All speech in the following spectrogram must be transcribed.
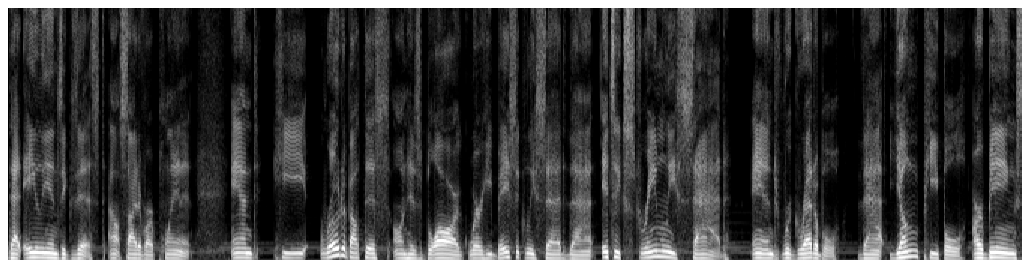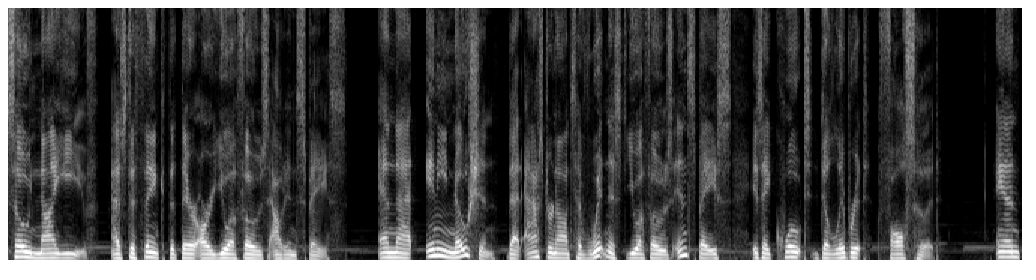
that aliens exist outside of our planet. And he wrote about this on his blog where he basically said that it's extremely sad and regrettable that young people are being so naive as to think that there are UFOs out in space. And that any notion that astronauts have witnessed UFOs in space is a quote, deliberate falsehood. And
